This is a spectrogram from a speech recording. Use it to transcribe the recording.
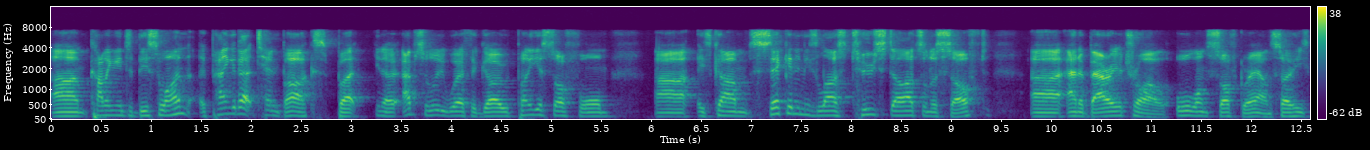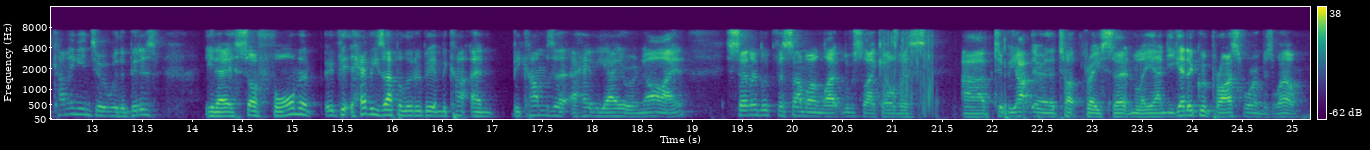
um, coming into this one. Paying about ten bucks, but you know absolutely worth a go. Plenty of soft form. Uh, he's come second in his last two starts on a soft uh, and a barrier trial, all on soft ground. So he's coming into it with a bit of you know soft form. If it heavies up a little bit and, beco- and becomes a, a heavy eight or a nine, certainly look for someone like looks like Elvis uh, to be up there in the top three certainly, and you get a good price for him as well.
